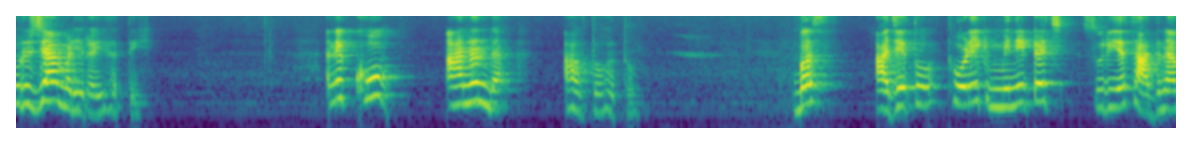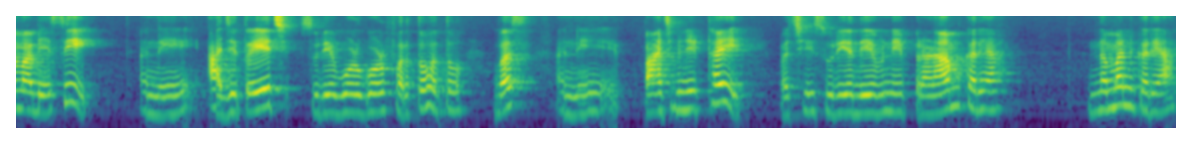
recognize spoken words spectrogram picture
ઊર્જા મળી રહી હતી. અને ખૂબ આનંદ આવતો હતો. બસ, આજે તો થોડીક મિનિટ જ સૂર્ય સાધનામાં બેસી અને આજે તો એ જ સૂર્ય ગોળ ગોળ ફરતો હતો. બસ, અને પાંચ મિનિટ થઈ પછી સૂર્યદેવને પ્રણામ કર્યા, નમન કર્યા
